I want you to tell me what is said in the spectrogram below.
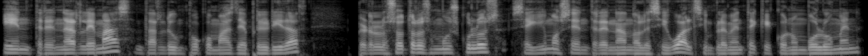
entrenarle más, darle un poco más de prioridad, pero los otros músculos seguimos entrenándoles igual, simplemente que con un volumen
